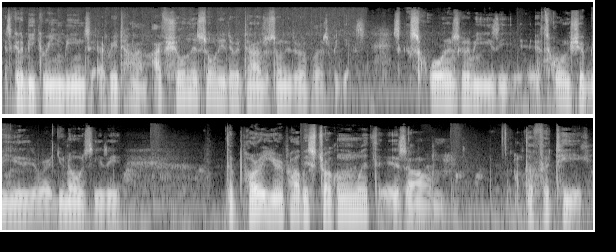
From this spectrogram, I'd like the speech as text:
it's gonna be green beans every time. I've shown this so many different times with so many different players, but yes, scoring is gonna be easy. Scoring should be easy, right? You know it's easy. The part you're probably struggling with is um the fatigue.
